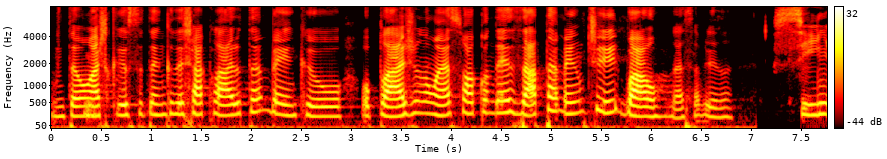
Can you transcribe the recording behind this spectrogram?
Então, acho que isso tem que deixar claro também, que o, o plágio não é só quando é exatamente igual, né, Sabrina? Sim.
